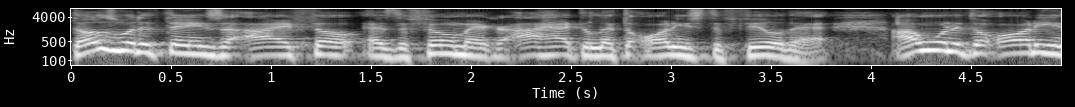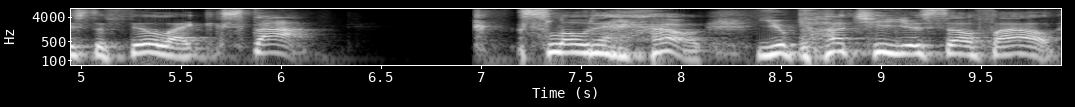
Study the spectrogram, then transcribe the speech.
Those were the things that I felt as the filmmaker, I had to let the audience to feel that. I wanted the audience to feel like, stop, slow down. You're punching yourself out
